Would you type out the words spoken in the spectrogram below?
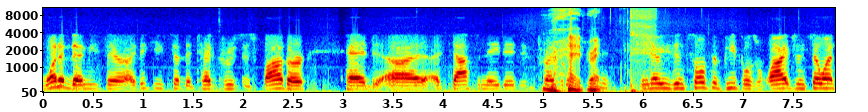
one of them. He's there. I think he said that Ted Cruz's father had uh, assassinated President right, right. You know, he's insulted people's wives and so on.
